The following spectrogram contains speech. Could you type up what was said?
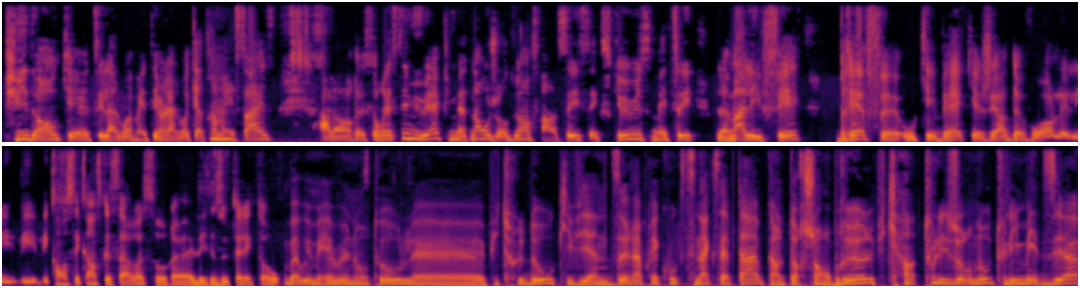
Puis donc, euh, tu sais, la loi 21, la loi 96. Mm. Alors, ils sont restés muets. Puis maintenant, aujourd'hui, en français, ils s'excusent mais tu sais, le mal est fait. Bref, euh, au Québec, j'ai hâte de voir les, les, conséquences que ça aura sur euh, les résultats électoraux. Ben oui, mais Erin O'Toole euh, puis Trudeau qui viennent dire après coup que c'est inacceptable quand le torchon brûle, puis quand tous les journaux, tous les médias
